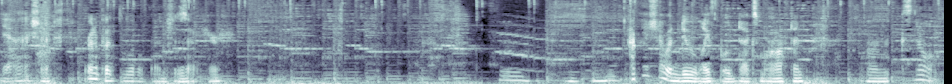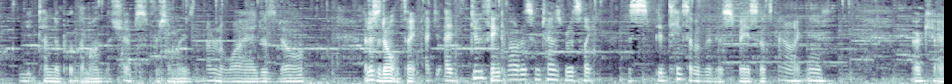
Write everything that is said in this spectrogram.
Yeah, actually, we're gonna put little benches out here. I wish I would do lifeboat decks more often. Um, cause I don't tend to put them on the ships for some reason. I don't know why, I just don't. I just don't think, I, I do think about it sometimes, but it's like, it takes up a bit of space, so it's kind of like, eh. Okay,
